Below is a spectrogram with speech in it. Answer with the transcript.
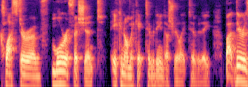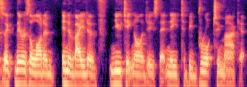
cluster of more efficient economic activity, industrial activity. But there is a there is a lot of innovative new technologies that need to be brought to market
